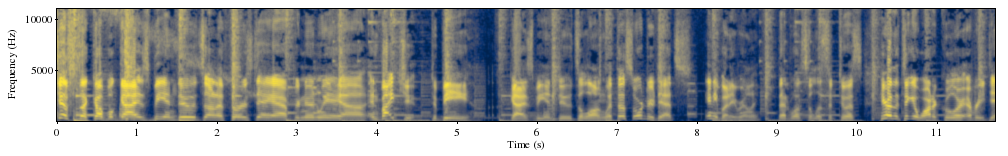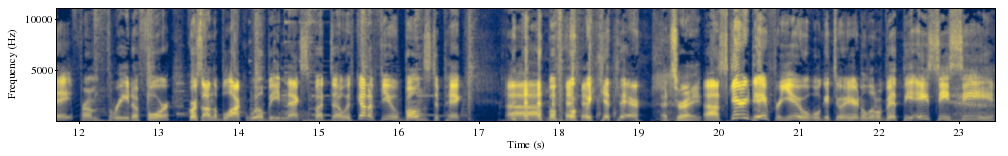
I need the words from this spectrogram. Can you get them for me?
Just a couple guys being dudes on a Thursday afternoon. We uh, invite you to be guys being dudes along with us, or dudettes, anybody really that wants to listen to us here on the Ticket Water Cooler every day from 3 to 4. Of course, on the block will be next, but uh, we've got a few bones to pick uh, before we get there. That's right. Uh, scary day for you. We'll get to it here in a little bit. The ACC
